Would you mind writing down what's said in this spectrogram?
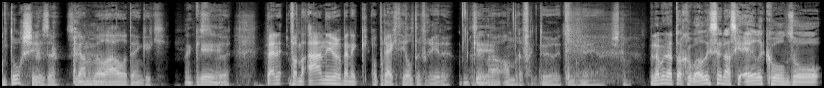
het doorchasen. Ze gaan hem wel halen, denk ik. Oké. Dus, eh, van de aannemer ben ik oprecht heel tevreden. Er Oké. zijn andere factoren die mee uh, storen. Maar dan moet dat toch geweldig zijn als je eigenlijk gewoon zo...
